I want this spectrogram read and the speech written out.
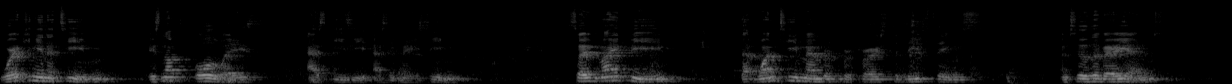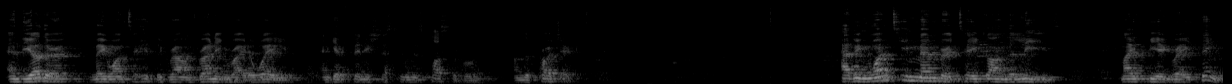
Working in a team is not always as easy as it may seem. So it might be that one team member prefers to leave things until the very end, and the other may want to hit the ground running right away and get finished as soon as possible on the project. Having one team member take on the lead might be a great thing,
